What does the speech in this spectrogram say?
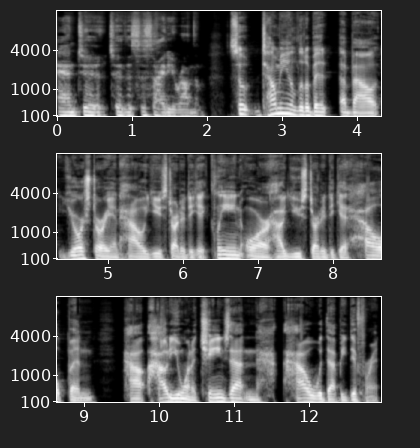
and to, to the society around them. So tell me a little bit about your story and how you started to get clean or how you started to get help and how how do you want to change that and how would that be different?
